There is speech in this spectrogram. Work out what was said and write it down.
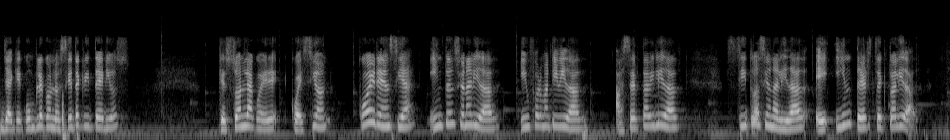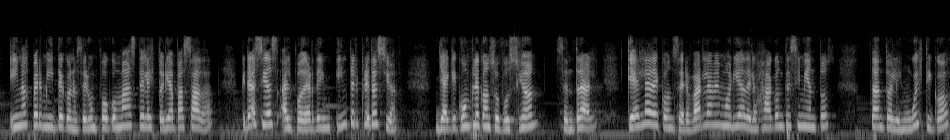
ya que cumple con los siete criterios que son la cohesión, coherencia, intencionalidad, informatividad, aceptabilidad, situacionalidad e intersexualidad, y nos permite conocer un poco más de la historia pasada gracias al poder de interpretación, ya que cumple con su función central, que es la de conservar la memoria de los acontecimientos, tanto lingüísticos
